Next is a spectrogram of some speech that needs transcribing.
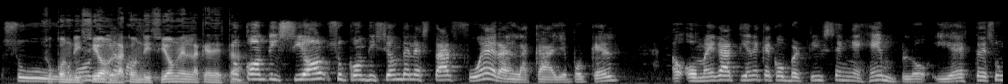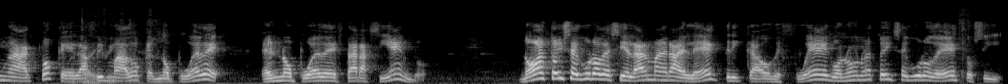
su, condición, la condición en la que está. Su condición, su condición del estar fuera en la calle, porque él Omega tiene que convertirse en ejemplo y este es un acto que él ha afirmado que él no puede, él no puede estar haciendo. No estoy seguro de si el arma era eléctrica o de fuego, no, no estoy seguro de esto, si,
